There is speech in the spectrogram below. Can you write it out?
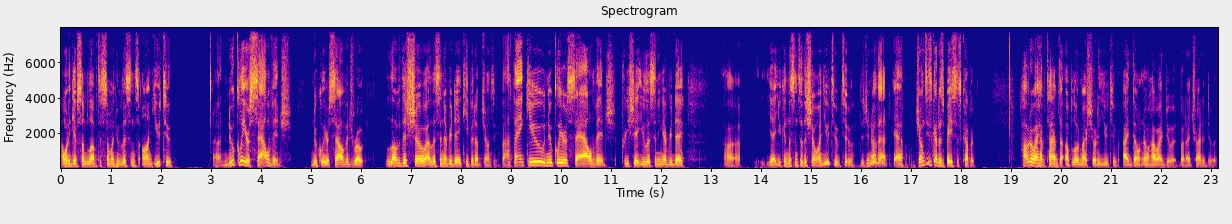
I want to give some love to someone who listens on YouTube. Uh, Nuclear Salvage. Nuclear Salvage wrote, Love this show. I listen every day. Keep it up, Jonesy. Thank you, Nuclear Salvage. Appreciate you listening every day. Uh, yeah, you can listen to the show on YouTube too. Did you know that? Yeah, Jonesy's got his bases covered. How do I have time to upload my show to YouTube? I don't know how I do it, but I try to do it.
